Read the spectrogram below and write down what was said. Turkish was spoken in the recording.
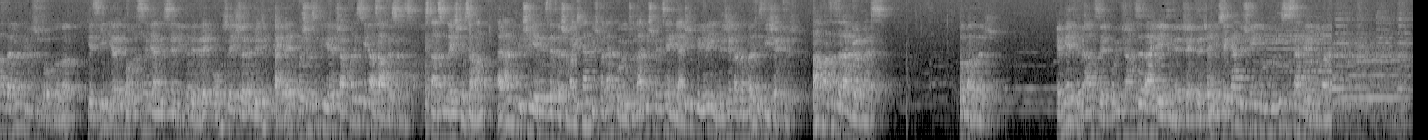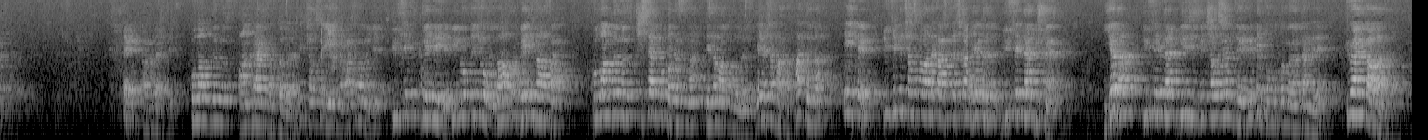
bağlantılarının pürüzsüz olduğunu, keskin yarık noktasına gelmesine dikkat ederek omuz ve işlerin refit ile başınızı bir yere çarpma riskini azaltırsınız. Esnasında hiçbir zaman herhangi bir şeyi elinizde taşımayın. Risken düşmeden koruyucular düşmenizi engelleyecek bir yere indirecek adımları izleyecektir. Daha fazla zarar görmez. Olmalıdır. Emniyet kemeriniz ve koruyacağınıza dair eğitim verecektir. Yüksekten düşmeyi durdurucu sistemleri kullanın. Ankraj noktaları çalışma eğitimine başlamadan önce yükseklik kuvvetliydi, 1.2 oldu. Daha sonra belki daha var. Kullandığımız kişisel toprakasına ne zaman kullanırız? Ya yaşam hakkı hakkında eğitim. Yükseklik çalışmalarda karşımıza çıkan yakını yüksekten düşme. Ya da yüksekten bir cismin çalışan üzerine bir toplu koruma yöntemleri, güvenlik ağları,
